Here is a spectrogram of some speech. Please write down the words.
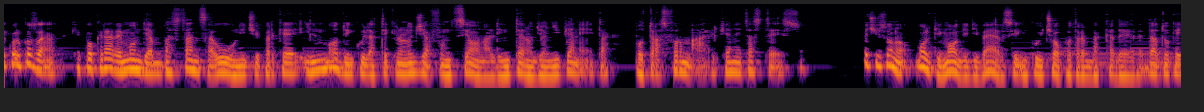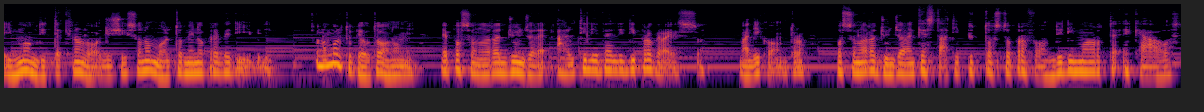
È qualcosa che può creare mondi abbastanza unici perché il modo in cui la tecnologia funziona all'interno di ogni pianeta può trasformare il pianeta stesso. E ci sono molti modi diversi in cui ciò potrebbe accadere, dato che i mondi tecnologici sono molto meno prevedibili, sono molto più autonomi e possono raggiungere alti livelli di progresso, ma di contro possono raggiungere anche stati piuttosto profondi di morte e caos,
